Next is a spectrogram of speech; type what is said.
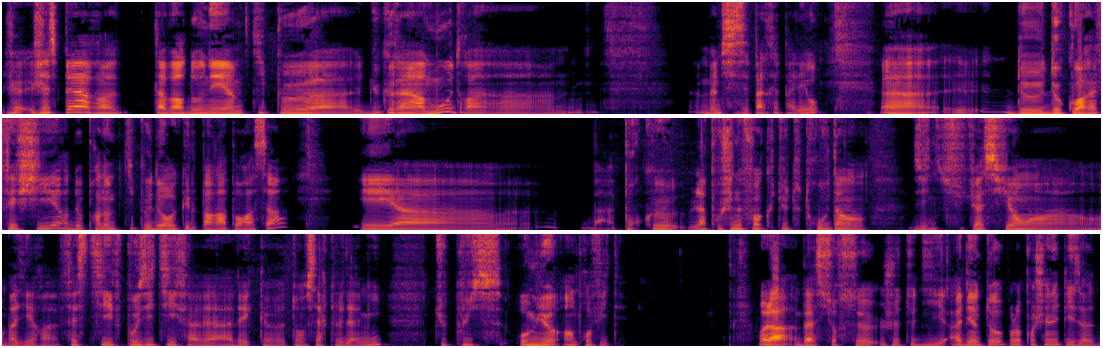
J'espère t'avoir donné un petit peu du grain à moudre, hein, même si c'est pas très paléo, de, de, quoi réfléchir, de prendre un petit peu de recul par rapport à ça, et bah, pour que la prochaine fois que tu te trouves dans une situation, euh, on va dire, festive, positive avec, euh, ton cercle d'amis, tu puisses au mieux en profiter. Voilà, bah sur ce, je te dis à bientôt pour le prochain épisode.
